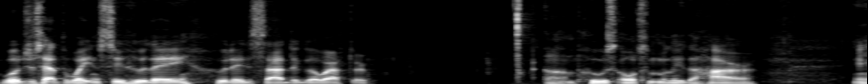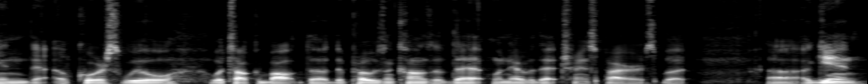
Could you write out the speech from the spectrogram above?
we'll just have to wait and see who they who they decide to go after, um, who's ultimately the hire and of course we'll we'll talk about the the pros and cons of that whenever that transpires. But uh, again,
